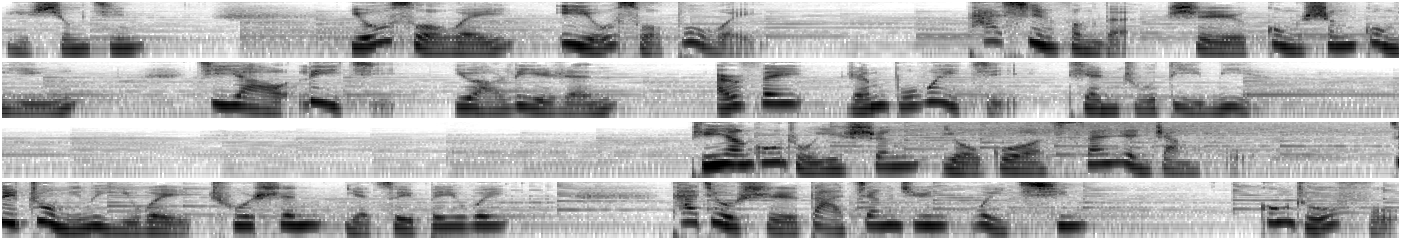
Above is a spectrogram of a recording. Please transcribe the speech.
与胸襟，有所为亦有所不为。信奉的是共生共赢，既要利己又要利人，而非人不为己，天诛地灭。平阳公主一生有过三任丈夫，最著名的一位出身也最卑微，他就是大将军卫青，公主府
